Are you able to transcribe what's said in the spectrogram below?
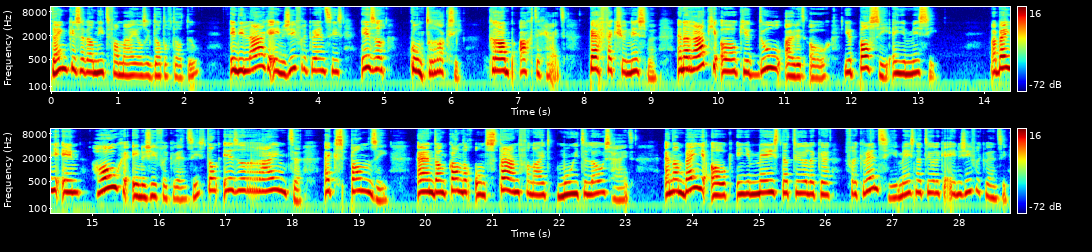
denken ze wel niet van mij als ik dat of dat doe. In die lage energiefrequenties is er contractie, krampachtigheid, perfectionisme. En dan raak je ook je doel uit het oog, je passie en je missie. Maar ben je in hoge energiefrequenties, dan is er ruimte, expansie. En dan kan er ontstaan vanuit moeiteloosheid. En dan ben je ook in je meest natuurlijke frequentie, je meest natuurlijke energiefrequentie,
